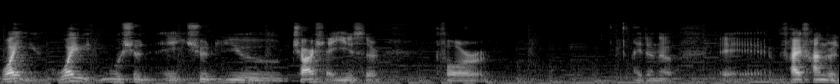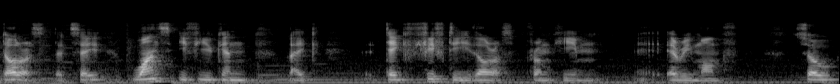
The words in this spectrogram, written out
why why should uh, should you charge a user for I don't know uh, five hundred dollars let's say once if you can like take fifty dollars from him uh, every month so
